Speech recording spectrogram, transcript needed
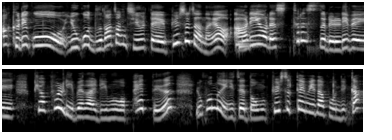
아 그리고 이거 눈화장 지울 때 필수잖아요. 아리얼의 스트레스 릴리빙 퓨어 풀 리베나이 리무버 패드 이거는 이제 너무 필수템이다 보니까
